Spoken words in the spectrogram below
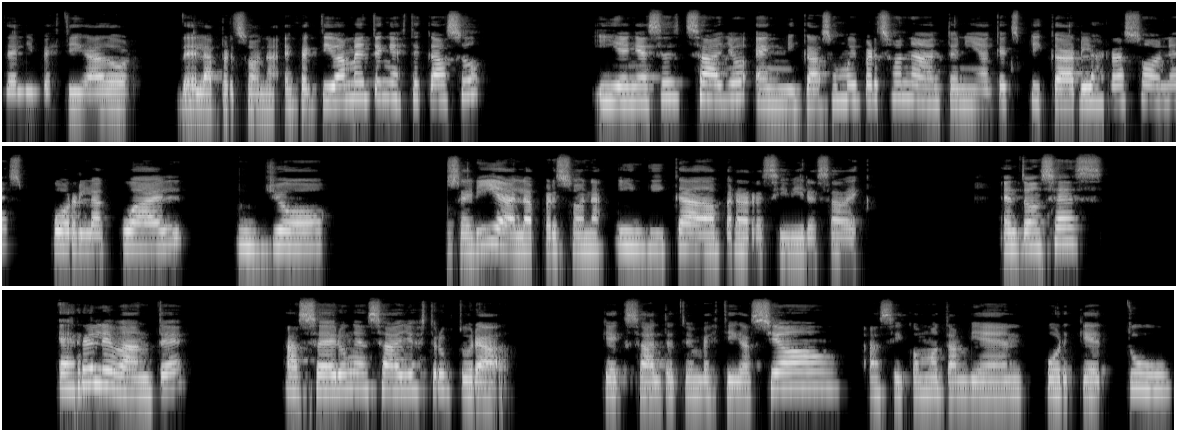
del investigador, de la persona. Efectivamente, en este caso, y en ese ensayo, en mi caso muy personal, tenía que explicar las razones por la cual yo sería la persona indicada para recibir esa beca. Entonces, es relevante hacer un ensayo estructurado que exalte tu investigación, así como también porque tú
